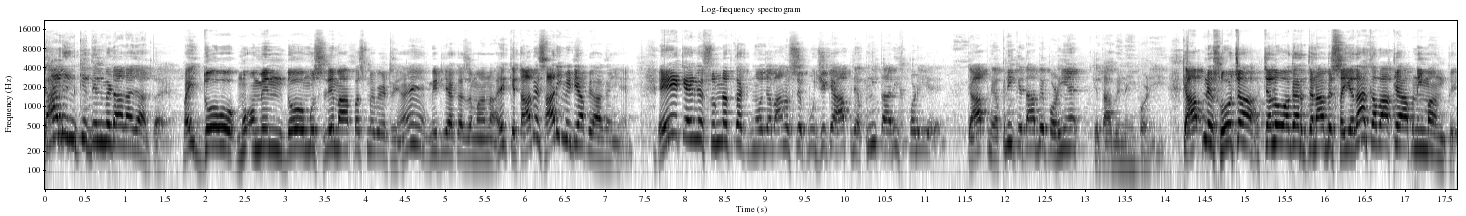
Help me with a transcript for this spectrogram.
डर इनके दिल में डाला जाता है। भाई दो मोमिन, दो मुस्लिम आपस में बैठ रहे हैं, मीडिया का ज़माना। है किताबें सारी मीडिया पे आ गई हैं। एक अहले सुन्नत का नौजवान उससे पूछे कि आपने अपनी तारीख पढ़ी है? क्या आपने अपनी किताबें पढ़ी हैं? किताबें नहीं पढ़ी। क्या आपने सोचा, चलो अगर जनाब सैदा का वाक़ आप नहीं मानते?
